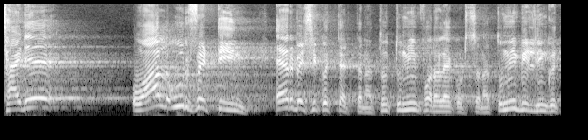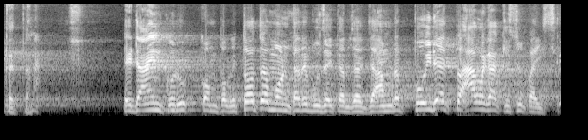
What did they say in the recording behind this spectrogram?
সাইডে ওয়াল, উর্ফে টিন। এর বেশি করতে পারত না। তো তুমি পড়ালেখা করছ না, তুমি বিল্ডিং করতে পারত না। এটা আইন করুক কমপক্ষে তত মনটারে বুঝাইতাম যে আমরা পইরা একটু আলগা কিছু পাইছি।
